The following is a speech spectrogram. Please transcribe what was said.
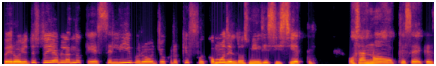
pero yo te estoy hablando que ese libro yo creo que fue como del 2017. O sea, no, ¿qué sé, que,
